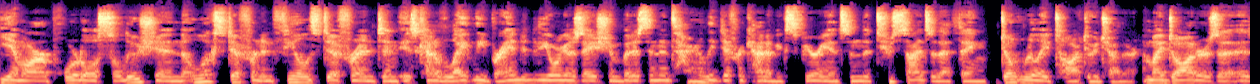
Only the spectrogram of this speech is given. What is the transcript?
EMR portal solution that looks different and feels different and is kind of lightly branded to the organization, but it's an entirely different kind of experience. And the two sides of that thing don't really talk to each other. My daughter's a,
